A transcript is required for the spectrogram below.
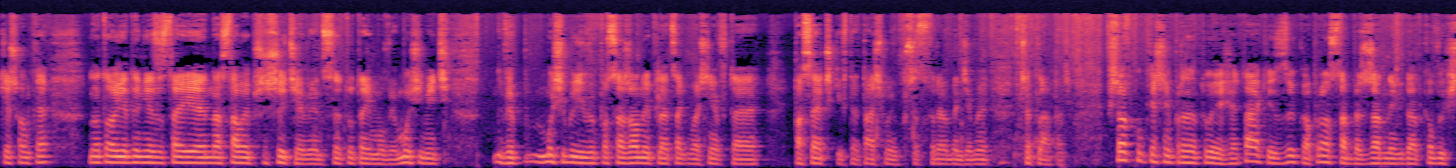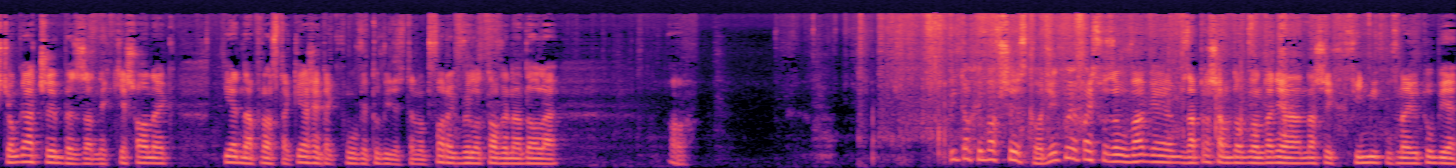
kieszonkę, no to jedynie zostaje na stałe przyszycie, więc tutaj mówię, musi mieć, wy, musi być wyposażony plecak właśnie w te paseczki, w te taśmy, przez które będziemy przeplatać. W środku kieszeń prezentuje się tak, jest zwykła, prosta, bez żadnych dodatkowych ściągaczy, bez żadnych kieszonek, Jedna prosta kieszeń, tak jak mówię, tu widać ten otworek wylotowy na dole. O. I to chyba wszystko. Dziękuję Państwu za uwagę. Zapraszam do oglądania naszych filmików na YouTubie.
